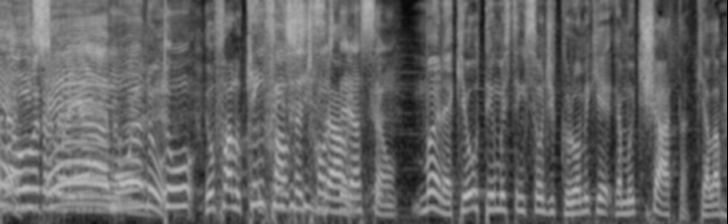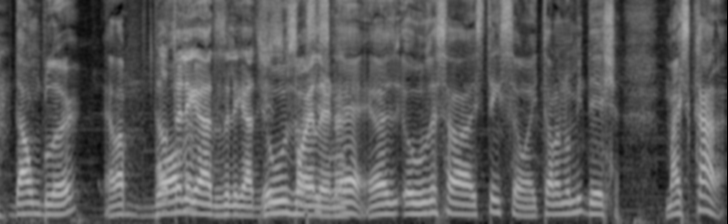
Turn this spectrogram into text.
é, da outra, isso é, ligado? mano. Muito Eu falo, quem fez esse de consideração. Mano, é que eu tenho uma extensão de Chrome que é, que é muito chata, que ela dá um blur, ela Eu borra. tô ligado, tô ligado. de Eu uso spoiler, essa, né? É, eu, eu uso essa extensão, aí, então ela não me deixa. Mas, cara,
